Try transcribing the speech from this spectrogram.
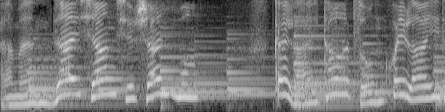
他们在想些什么该来的总会来的。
